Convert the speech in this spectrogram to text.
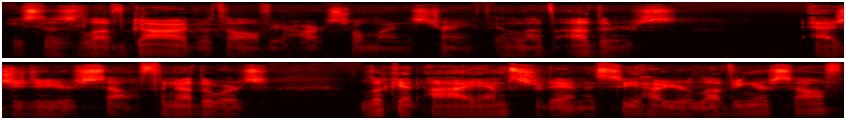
He says, Love God with all of your heart, soul, mind, and strength, and love others as you do yourself. In other words, look at I Amsterdam and see how you're loving yourself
